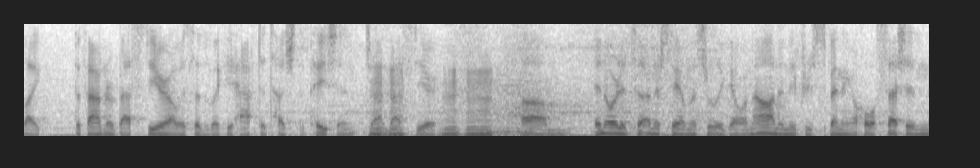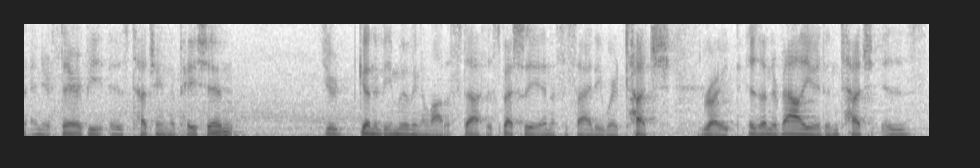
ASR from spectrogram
like the founder of Bastyr always said is like you have to touch the patient, John Mhm. Bastyr Mm-hmm. um, in order to understand what's really going on. And if you're spending a whole session and your therapy is touching the patient, you're going to be moving a lot of stuff, especially in a society where touch Right. is undervalued and touch is,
